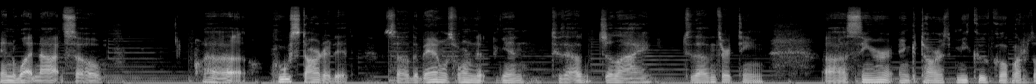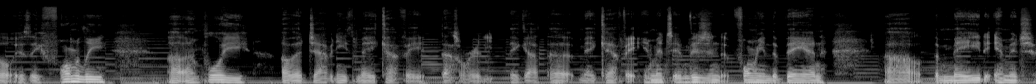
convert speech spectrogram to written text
and whatnot. So, uh, who started it? So the band was formed again 2000 July 2013. Uh, singer and guitarist Miku Kobato is a formerly uh, employee of a Japanese maid cafe. That's where they got the maid cafe image envisioned forming the band. Uh, the maid image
